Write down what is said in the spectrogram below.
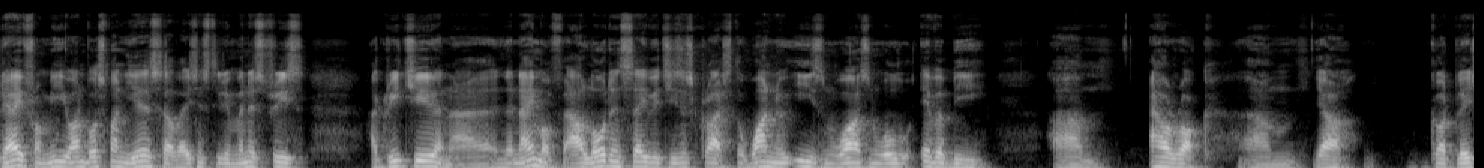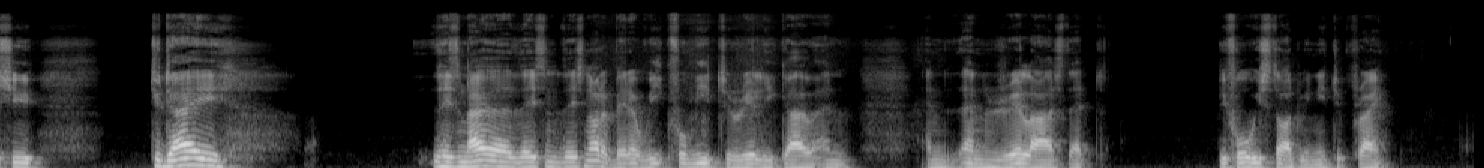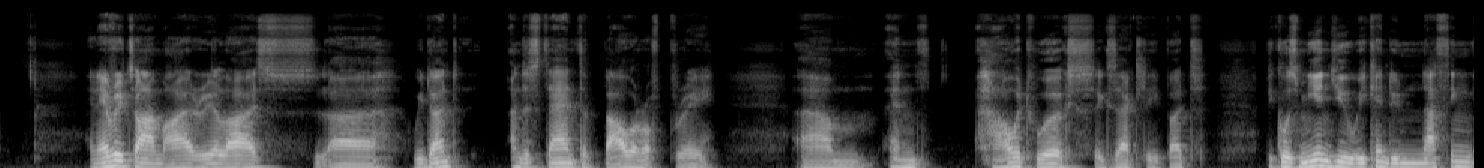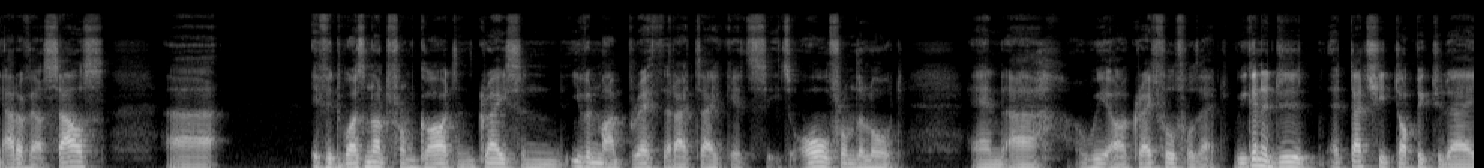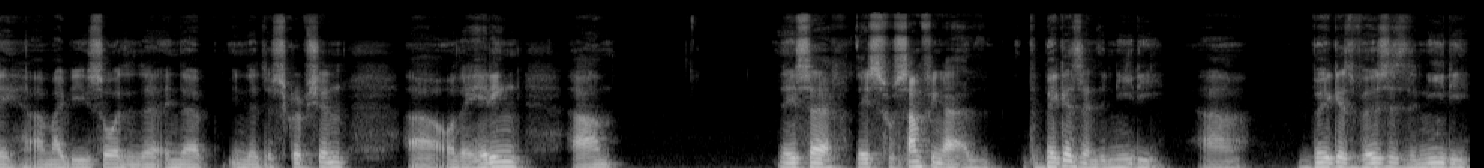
Good day from me, Johan Bosman here, Salvation Studio Ministries. I greet you and uh, in the name of our Lord and Savior Jesus Christ, the one who is and was and will ever be um, our rock. Um, yeah, God bless you. Today, there's no, there's there's not a better week for me to really go and and and realize that before we start, we need to pray. And every time I realize uh, we don't understand the power of prayer um, and how it works exactly, but because me and you, we can do nothing out of ourselves. Uh, if it was not from God and grace and even my breath that I take, it's it's all from the Lord, and uh, we are grateful for that. We're going to do a touchy topic today. Uh, maybe you saw it in the in the in the description uh, or the heading. Um, there's a there's something uh, the beggars and the needy, uh, beggars versus the needy.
